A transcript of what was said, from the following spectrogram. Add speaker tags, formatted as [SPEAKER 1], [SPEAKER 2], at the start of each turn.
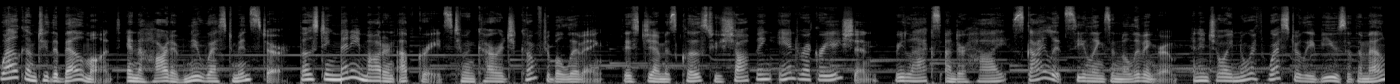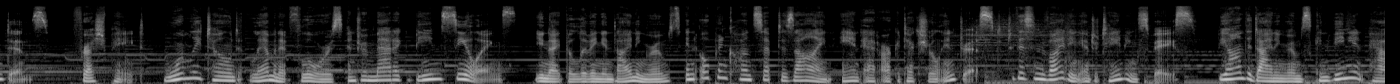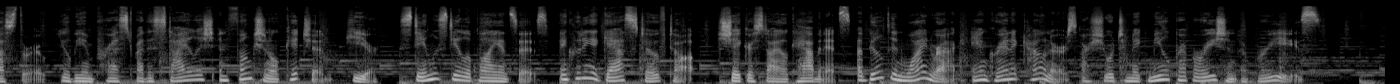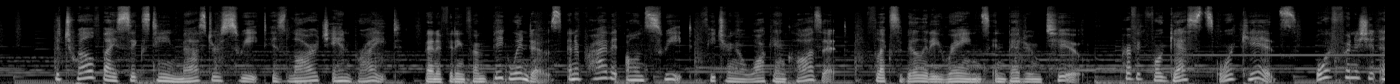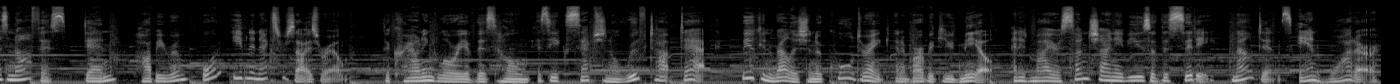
[SPEAKER 1] Welcome to the Belmont in the heart of New Westminster, boasting many modern upgrades to encourage comfortable living. This gem is close to shopping and recreation. Relax under high, skylit ceilings in the living room and enjoy northwesterly views of the mountains. Fresh paint, warmly toned laminate floors, and dramatic beam ceilings unite the living and dining rooms in open concept design and add architectural interest to this inviting entertaining space. Beyond the dining room's convenient pass through, you'll be impressed by the stylish and functional kitchen. Here, stainless steel appliances, including a gas stove top, shaker style cabinets, a built in wine rack, and granite counters, are sure to make meal preparation a breeze. The 12 by 16 master suite is large and bright, benefiting from big windows and a private ensuite featuring a walk in closet. Flexibility reigns in bedroom 2 perfect for guests or kids, or furnish it as an office, den, hobby room, or even an exercise room. The crowning glory of this home is the exceptional rooftop deck, where you can relish in a cool drink and a barbecued meal and admire sunshiny views of the city, mountains, and water.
